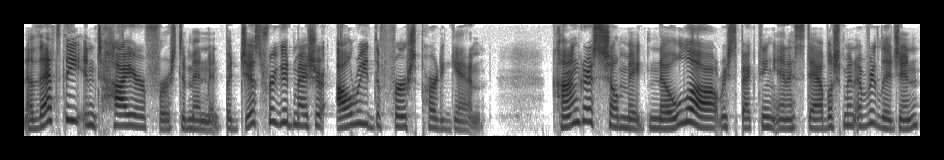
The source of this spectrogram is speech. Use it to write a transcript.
Now, that's the entire First Amendment, but just for good measure, I'll read the first part again. Congress shall make no law respecting an establishment of religion,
